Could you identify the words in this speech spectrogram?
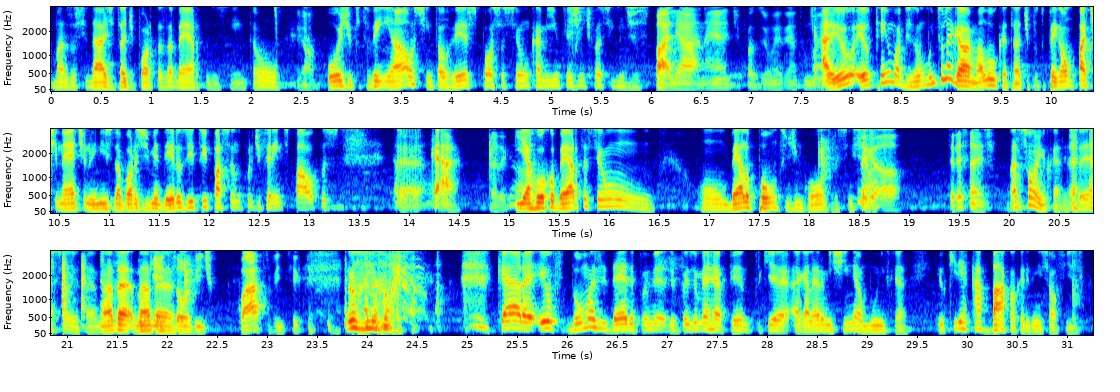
Mas a cidade está de portas abertas, assim. Então, Legal. hoje o que tu vê em Austin talvez possa ser um caminho que a gente vai seguir. De espalhar, né? De fazer um evento mais. Cara, eu, eu tenho uma visão muito legal, é maluca, tá? Tipo, tu pegar um patinete no início da Borda de Medeiros e tu ir passando por diferentes palcos. É. É, cara, É e a Rua Coberta ser um, um belo ponto de encontro, assim. Legal. Interessante. Mas sonho, cara, isso aí é sonho, tá? Nada, nada... edição 24, 25? Não, não, cara. Cara, eu dou umas ideias, depois, depois eu me arrependo, porque a galera me xinga muito, cara. Eu queria acabar com a credencial física.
